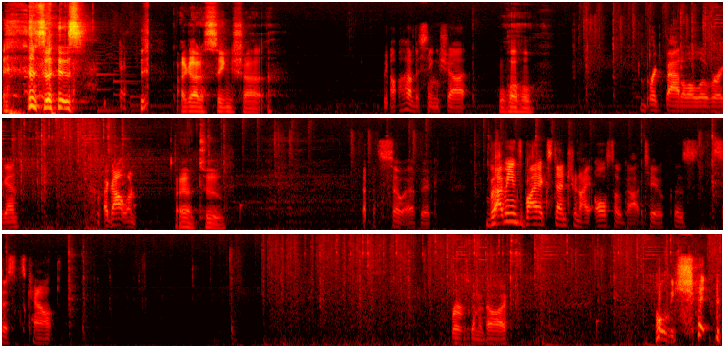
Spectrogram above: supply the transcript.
I got a sing shot. I'll have a sing shot. Whoa. Brick battle all over again. I got one. I got two. That's so epic. But that means by extension I also got two, because assists count. Bro's gonna die. Holy shit!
